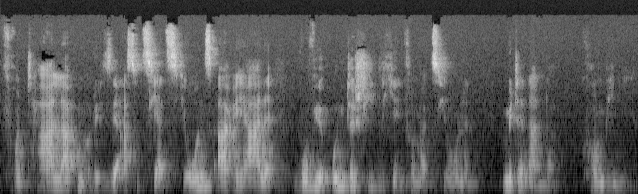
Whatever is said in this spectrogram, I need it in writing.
Frontallappen oder diese Assoziationsareale, wo wir unterschiedliche Informationen miteinander kombinieren.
